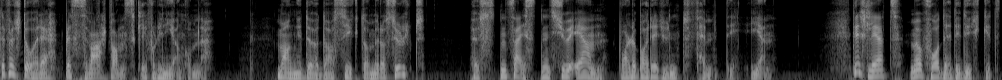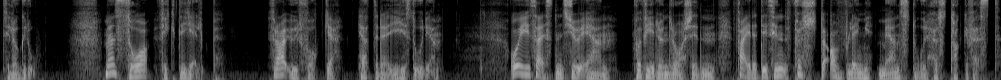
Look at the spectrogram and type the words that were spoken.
Det første året ble svært vanskelig for de nyankomne. Mange døde av sykdommer og sult. Høsten 1621 var det bare rundt 50 igjen. De slet med å få det de dyrket til å gro. Men så fikk de hjelp. Fra urfolket, heter det i historien. Og i 1621, for 400 år siden, feiret de sin første avling med en stor høsttakkefest.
